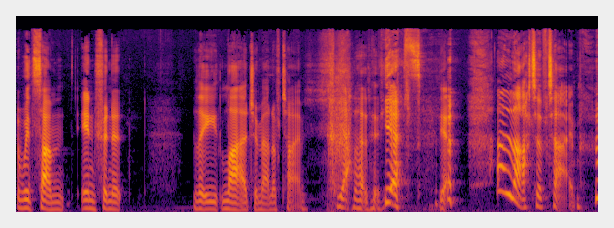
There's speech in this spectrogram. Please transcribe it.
with some infinitely large amount of time Yeah. Yes. yeah A lot of time.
